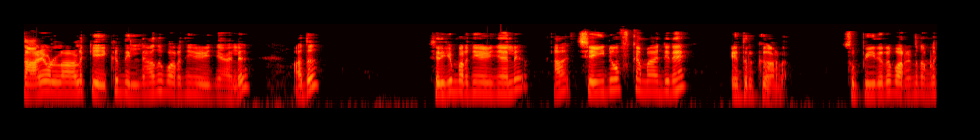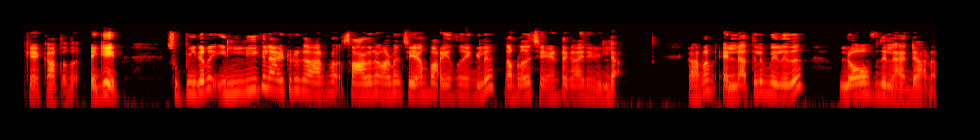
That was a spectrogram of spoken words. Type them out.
താഴെയുള്ള ആൾ കേൾക്കുന്നില്ല എന്ന് പറഞ്ഞു കഴിഞ്ഞാൽ അത് ശരിക്കും പറഞ്ഞു കഴിഞ്ഞാൽ ആ ചെയിൻ ഓഫ് കമാൻഡിനെ എതിർക്കുകയാണ്. സുപ്പീരിയർ പറയുന്നത് നമ്മൾ കേൾക്കാത്തത്. എഗെയിൻ സുപ്പീരിയർ ഇല്ലീഗലായിട്ടൊരു കാരണം സാധനമാണ് ചെയ്യാൻ പറയുന്നതെങ്കിൽ നമ്മളത് ചെയ്യേണ്ട കാര്യമില്ല. കാരണം എല്ലാത്തിലും വലുത് ലോ ഓഫ് ദി ലാൻഡാണ്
